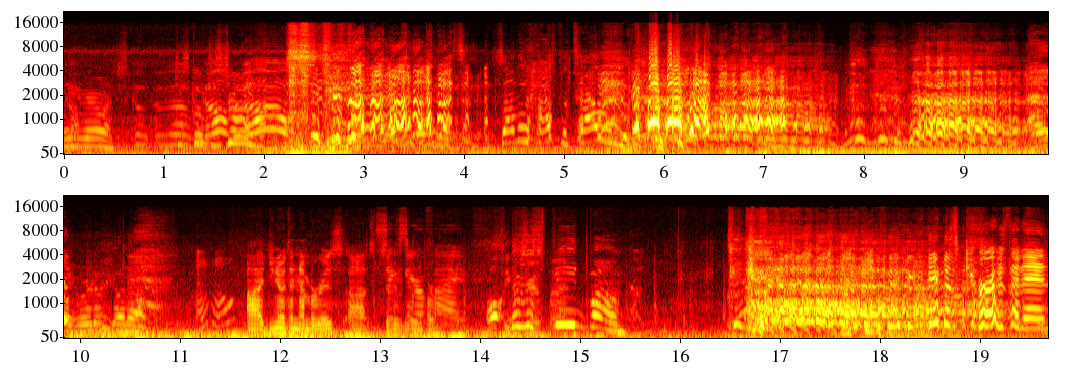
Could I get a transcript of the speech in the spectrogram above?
Thank you very much. Just Go, go, go. Just go, go, just go. drive. Southern hospitality. Alright, where do we go now? I don't know. Uh, do you know what the number is uh, specifically on the apartment? 605. Oh, there's a speed bump. he was cruising in.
